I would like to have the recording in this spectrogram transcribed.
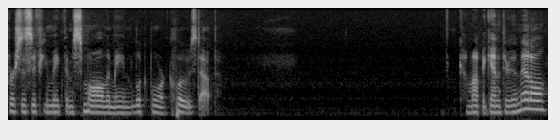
versus if you make them small, they may look more closed up. Come up again through the middle,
